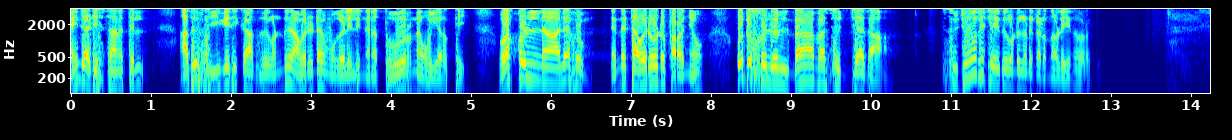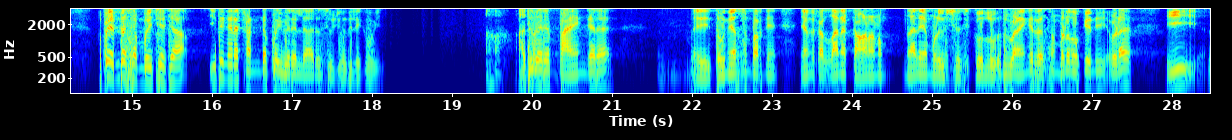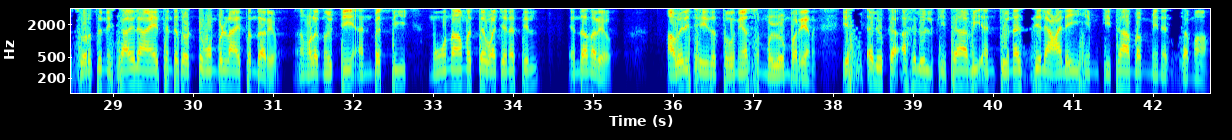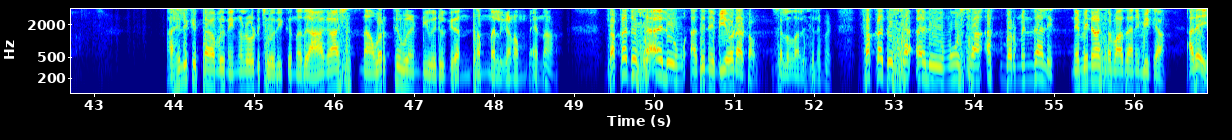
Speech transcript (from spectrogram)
അതിന്റെ അടിസ്ഥാനത്തിൽ അത് സ്വീകരിക്കാത്തത് കൊണ്ട് അവരുടെ മുകളിൽ ഇങ്ങനെ തൂർന്ന് ഉയർത്തി. വക്കുൽനാലഹും എന്നിട്ട് അവരോട് പറഞ്ഞു ഉദ്ഖുലുൽ ബാബ സുജ്ജദ. സുജൂത് ചെയ്തുകൊണ്ട് ഇങ്ങോട്ട് കടന്നോളി എന്ന് പറഞ്ഞു. അപ്പൊ എന്താ സംഭവിച്ചാ ഇതിങ്ങനെ കണ്ടപ്പോ ഇവരെല്ലാരും സുജൂതിലേക്ക് പോയി. ആ അതുവരെ ഭയങ്കര തോന്നിയാസം പറഞ്ഞ് ഞങ്ങൾക്ക് അള്ളാനെ കാണണം എന്നാലേ നമ്മൾ വിശ്വസിക്കുള്ളൂ. ഇത് ഭയങ്കര രസം. ഇവിടെ നോക്കിയാൽ ഇവിടെ ഈ സൂറത്ത് നിസായിലെ ആയത്തിന്റെ തൊട്ട് മുമ്പുള്ള ആയത്ത് എന്താ അറിയോ? നമ്മൾ നൂറ്റി അൻപത്തി മൂന്നാമത്തെ വചനത്തിൽ എന്താണെന്നറിയോ? അവർ ചെയ്ത തോന്നിയാസം മുഴുവൻ പറയാണ് യസ് അലുക അഹ്ലുൽ കിതാബി അൻ അലൈഹിം കിതാബം മിനസ്സമാ അഹ്ലു കിതാബ് നിങ്ങളോട് ചോദിക്കുന്നത് ആകാശത്ത് നിന്ന് അവർക്ക് വേണ്ടി ഒരു ഗ്രന്ഥം നൽകണം എന്നാണ്. ഫഖദ് സഅലു അത് നബിയോടാട്ടോ സല്ലല്ലാഹു അലൈഹി വസല്ലം. ഫഖദ് സഅലു മൂസ അക്ബർ മിൻ ദാലിക്. നബിനെ സമാധാനിപ്പിക്കാം. അതെ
